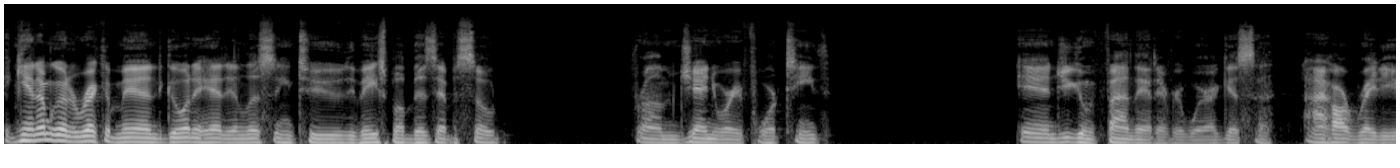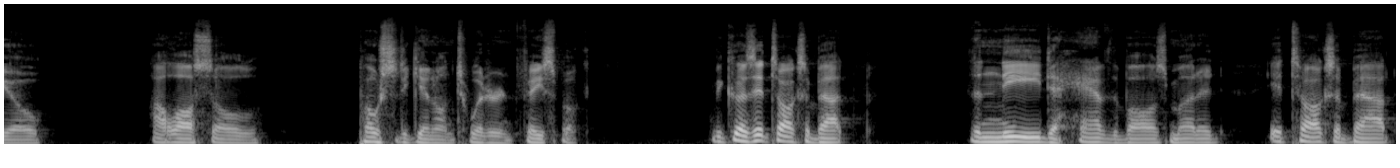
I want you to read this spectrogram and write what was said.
Again, I'm going to recommend going ahead and listening to the Baseball Biz episode from January 14th and you can find that everywhere. I guess uh, iHeartRadio. I'll also post it again on Twitter and Facebook because it talks about the need to have the balls mudded. It talks about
